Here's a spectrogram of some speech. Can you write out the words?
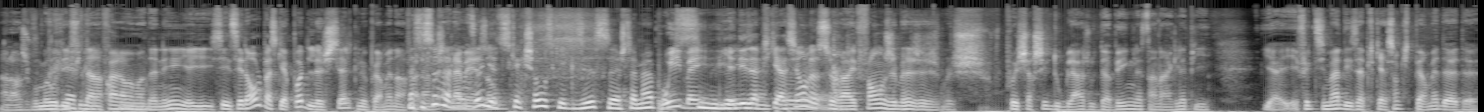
Alors, je vous mets au défi d'en faire à un moment donné. Il a- C'est, c'est drôle parce qu'il n'y a pas de logiciel qui nous permet d'en Ben, faire c'est ça, à, à la j'allais dire. maison. Y a-tu quelque chose qui existe euh, justement pour Oui, ben, il y a des applications sur iPhone. Vous pouvez chercher doublage ou dubbing, là, c'est en anglais. Puis il y a effectivement des applications qui te permettent de, de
